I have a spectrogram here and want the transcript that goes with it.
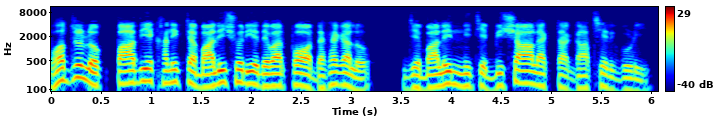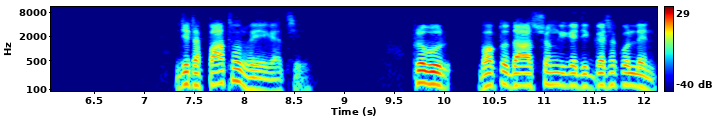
ভদ্রলোক পা দিয়ে খানিকটা বালি সরিয়ে দেওয়ার পর দেখা গেল যে বালির নিচে বিশাল একটা গাছের গুড়ি, যেটা পাথর হয়ে গেছে। প্রভুর ভক্ত দাস সঙ্গীকে জিজ্ঞাসা করলেন,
